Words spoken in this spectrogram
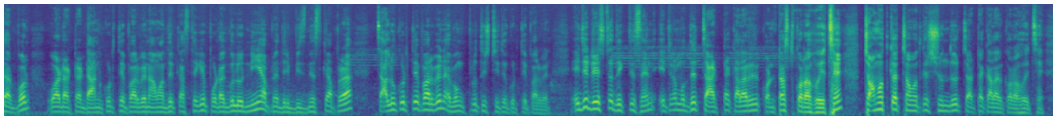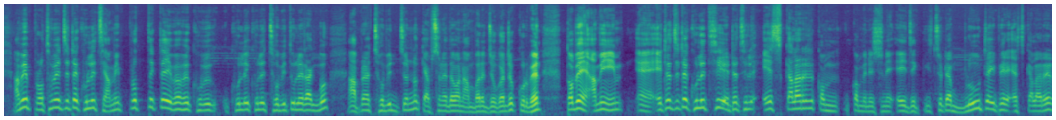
তারপর অর্ডারটা ডান করতে পারবেন। আমাদের কাছ থেকে প্রোডাক্টগুলো নিয়ে আপনাদের বিজনেসকে আপনারা চালু করতে পারবেন এবং প্রতিষ্ঠিত করতে পারবেন। এই যে ড্রেসটা দেখতেছেন, এটার মধ্যে চারটা কালারের কন্ট্রাস্ট করা হয়েছে। চমৎকার চমৎকার, সুন্দর চারটা কালার করা হয়েছে। আমি প্রথমে যেটা খুলেছি, আমি প্রত্যেকটা এইভাবে খুবই খুলে খুলে ছবি তুলে রাখব। আপনার ছবির জন্য ক্যাপশনে দেওয়া নাম্বারে যোগাযোগ করবেন। তবে আমি এটা যেটা খুলেছি, এটা ছিল এস কালারের কম্বিনেশনে এই যে কিছুটা ব্লু টাইপের এস কালারের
